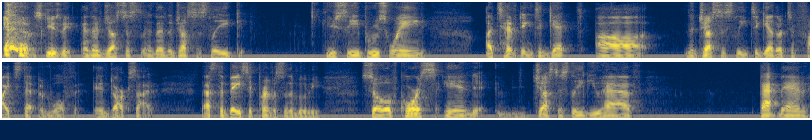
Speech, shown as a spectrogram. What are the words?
Excuse me. And then Justice, and then the Justice League. You see Bruce Wayne attempting to get uh, the Justice League together to fight Steppenwolf and Darkseid. That's the basic premise of the movie. So, of course, in Justice League, you have Batman,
